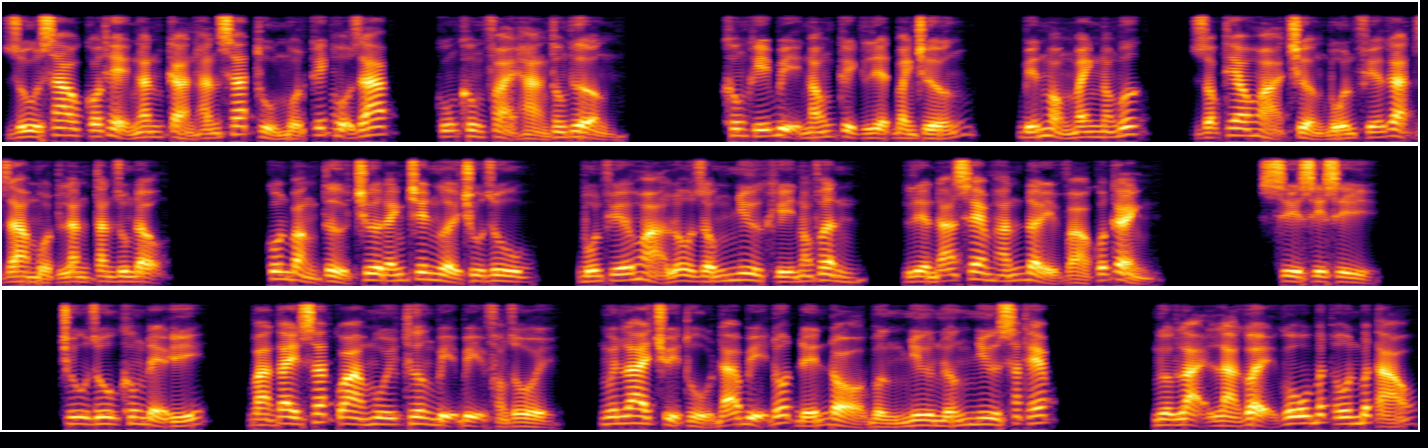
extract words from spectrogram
Dù sao có thể ngăn cản hắn sát thủ một kích hộ giáp, cũng không phải hàng thông thường. Không khí bị nóng kịch liệt bành trướng, biến mỏng manh nóng bức, dọc theo hỏa trưởng bốn phía gạt ra một lăn tăn rung động. Côn bằng tử chưa đánh trên người chu du, bốn phía hỏa lô giống như khí nóng phân, liền đã xem hắn đẩy vào quất cảnh. Ccc chu du không để ý, bàn tay sát qua mũi thương bị bị phòng rồi, nguyên lai thủy thủ đã bị đốt đến đỏ bừng như nướng như sắt thép. Ngược lại là gậy gỗ bất ôn bất táo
